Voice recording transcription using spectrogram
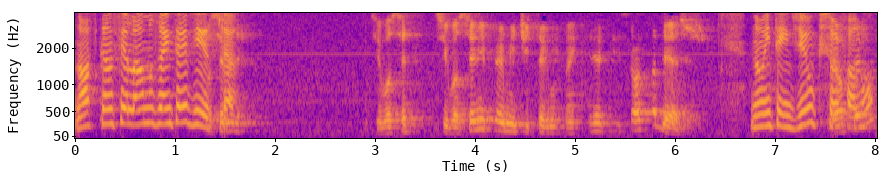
Nós cancelamos a entrevista. Você se você, se você me permitir terminar a entrevista, eu agradeço. Não entendi o que o senhor eu falou?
